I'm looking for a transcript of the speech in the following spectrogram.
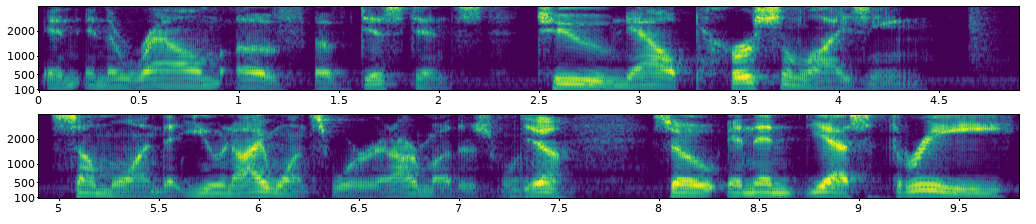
in, in the realm of, of distance to now personalizing someone that you and I once were in our mother's womb. Yeah. So, and then, yes, three,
